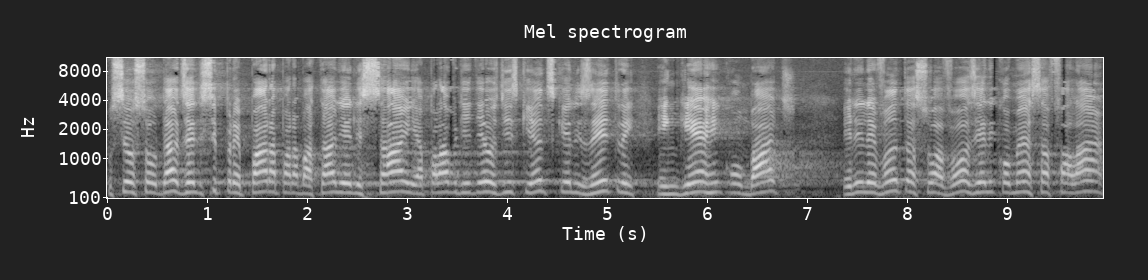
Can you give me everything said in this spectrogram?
os seus soldados, ele se prepara para a batalha, ele sai. A palavra de Deus diz que antes que eles entrem em guerra, em combate, ele levanta a sua voz e ele começa a falar,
